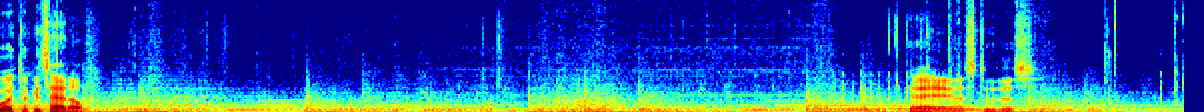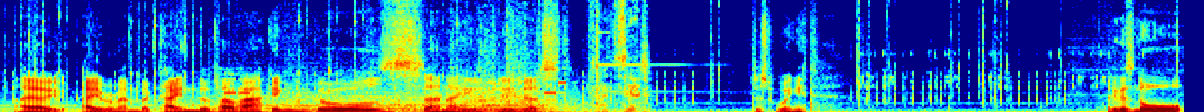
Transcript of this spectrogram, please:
Oh, I took his head off. Okay, let's do this. I I remember kind of how hacking goes, and I usually just That's it. just wing it. Like there's no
